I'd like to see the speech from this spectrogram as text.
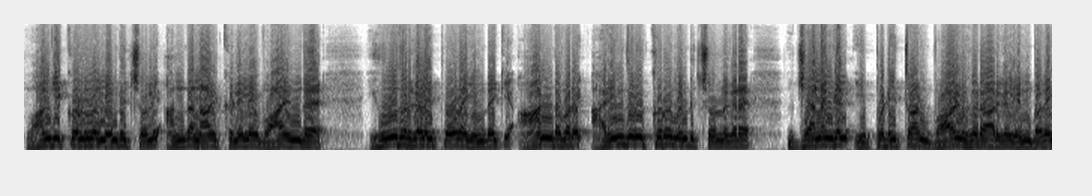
வாங்கிக் கொள்வோம் என்று சொல்லி அந்த நாட்களிலே வாழ்ந்த யூதர்களைப் போல இன்றைக்கு ஆண்டவரை அறிந்திருக்கிறோம் என்று சொல்லுகிற ஜனங்கள் இப்படித்தான் வாழ்கிறார்கள் என்பதை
